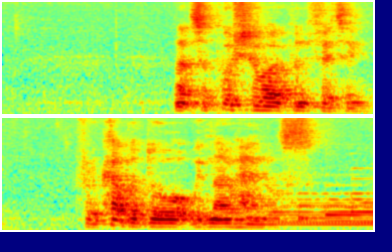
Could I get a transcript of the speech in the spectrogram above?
That's a push to open fitting for a cupboard door with no handles.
